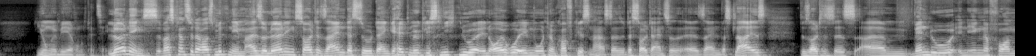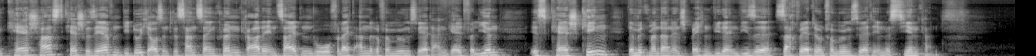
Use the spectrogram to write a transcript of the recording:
junge Währung tatsächlich. Learnings, was kannst du daraus mitnehmen? Also Learnings sollte sein, dass du dein Geld möglichst nicht nur in Euro irgendwo unterm Kopfkissen hast. Also das sollte eins äh, sein, was klar ist. Du solltest es, ähm, wenn du in irgendeiner Form Cash hast, Cash-Reserven, die durchaus interessant sein können, gerade in Zeiten, wo vielleicht andere Vermögenswerte an Geld verlieren, ist Cash King, damit man dann entsprechend wieder in diese Sachwerte und Vermögenswerte investieren kann.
